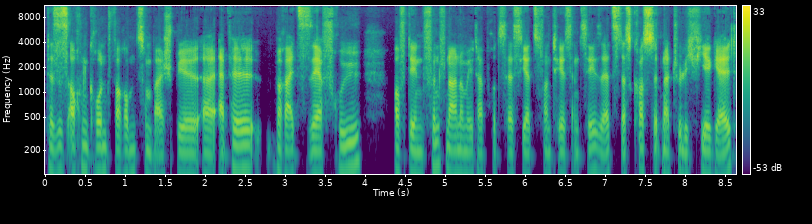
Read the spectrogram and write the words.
Das ist auch ein Grund, warum zum Beispiel äh, Apple bereits sehr früh auf den 5-Nanometer-Prozess jetzt von TSMC setzt. Das kostet natürlich viel Geld.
